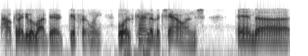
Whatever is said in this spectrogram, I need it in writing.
how can I do a live air differently? Was kind of the challenge, and uh,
